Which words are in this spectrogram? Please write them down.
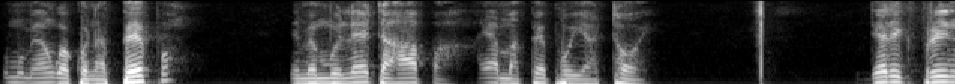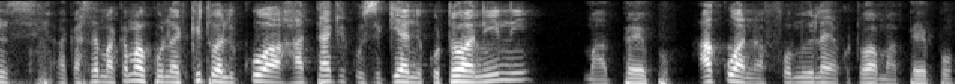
Huyu mume wangu ako na pepo. Nimemleta hapa haya mapepo yatoe derek prince akasema kama kuna kitu alikuwa hataki kusikia ni kutoa nini? Mapepo. Hakuwa na formula ya kutoa mapepo.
